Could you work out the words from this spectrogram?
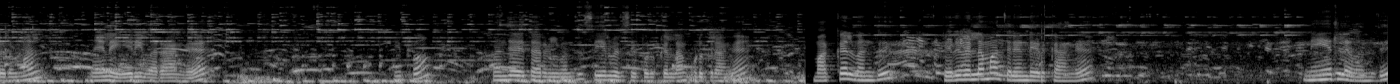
பெருமாள் மேலே ஏறி வராங்க. இப்போ பஞ்சாயத்தார்கள் வந்து சீர்வரிசை பொருட்கள்லாம் கொடுக்குறாங்க. மக்கள் வந்து பெருவெள்ளமாக திரண்டு இருக்காங்க. நேரில் வந்து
